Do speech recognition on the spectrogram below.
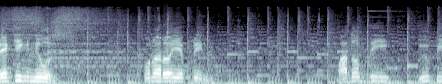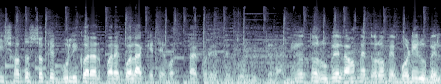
ব্রেকিং নিউজ, পনেরোই এপ্রিল। মাধবদী ইউপি সদস্যকে গুলি করার পরে গলা কেটে হত্যা করেছে দুর্বৃত্তরা। নিহত রুবেল আহমেদ ওরফে বডি রুবেল।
